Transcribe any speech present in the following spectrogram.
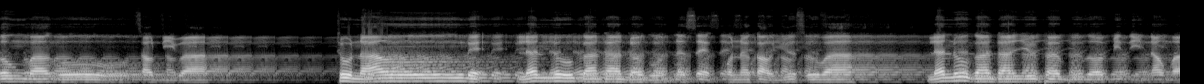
သုံးပါးကိုစောင့်တည်ပါထို့နောက်တဲ့လက်နုကာထာတော်ကို29ခေါက်ရွတ်ဆိုပါလက်နုကာထာရွတ်ဖတ်ပူဇော်ပြီးသည့်နောက်မှာ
